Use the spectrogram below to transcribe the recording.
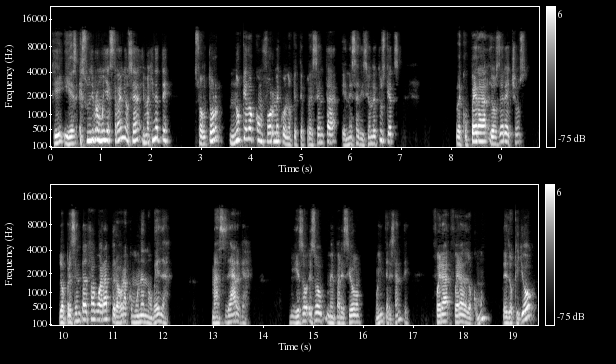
Sí, y es, es un libro muy extraño, o sea, imagínate, su autor no quedó conforme con lo que te presenta en esa edición de Tusquets, recupera los derechos, lo presenta Alfaguara, pero ahora como una novela más larga. Y eso, eso me pareció muy interesante, fuera, fuera de lo común, de lo que yo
